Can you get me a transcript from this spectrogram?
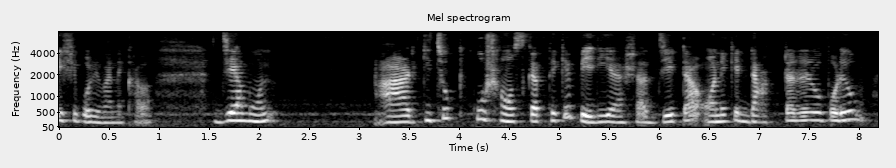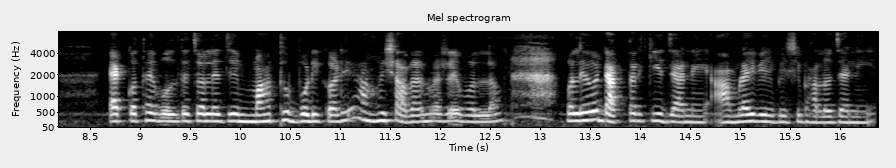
বেশি পরিমাণে খাওয়া। যেমন, আর কিছু কুসংস্কার থেকে বেরিয়ে আসা যেটা অনেকে ডাক্তারের ওপরেও এক কথায় বলতে চলে যে মাতব্বরি করে, আমি সাধারণ ভাষায় বললাম। বলে, ও ডাক্তার কি জানে? আমরাই বেশি ভালো জানি।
